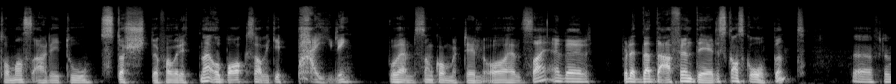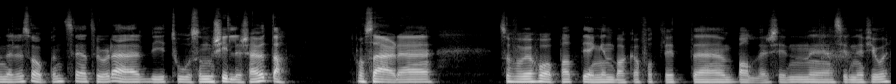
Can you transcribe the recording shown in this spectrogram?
Thomas er de to største favorittene, og bak så har vi ikke peiling på hvem som kommer til å hevde seg, eller For det, det er fremdeles ganske åpent. Det er fremdeles åpent, så jeg tror det er de to som skiller seg ut, da. Og så er det Så får vi håpe at gjengen bak har fått litt eh, baller siden, i- siden i fjor,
